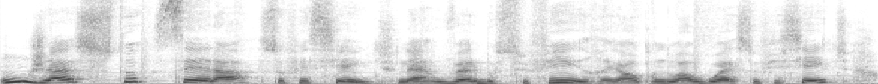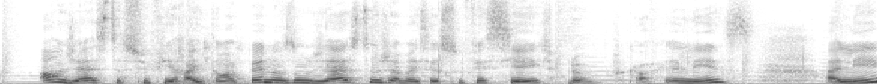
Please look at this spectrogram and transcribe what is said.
um gesto será suficiente, né? O verbo suffire é quando algo é suficiente. Un geste suffira. Então apenas um gesto já vai ser suficiente para ficar feliz ali.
